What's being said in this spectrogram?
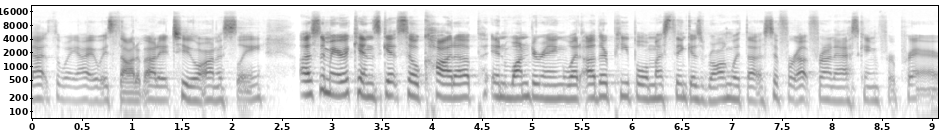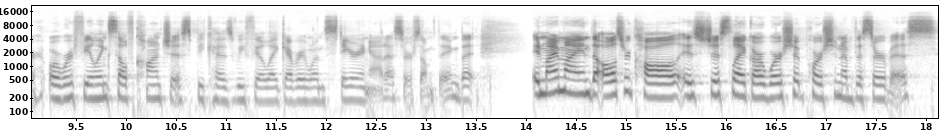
That's the way I always thought about it, too, honestly. Us Americans get so caught up in wondering what other people must think is wrong with us if we're upfront asking for prayer, or we're feeling self conscious because we feel like everyone's staring at us or something. But in my mind, the altar call is just like our worship portion of the service.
